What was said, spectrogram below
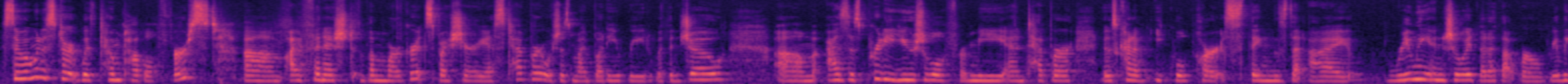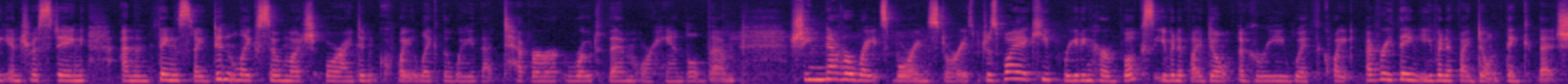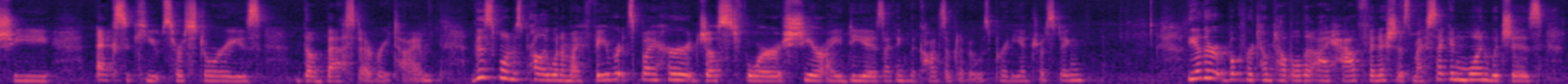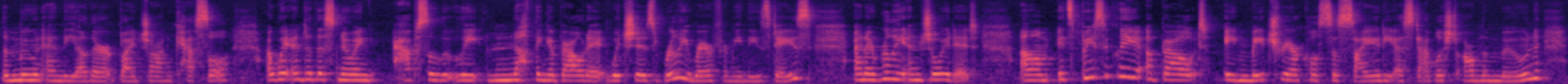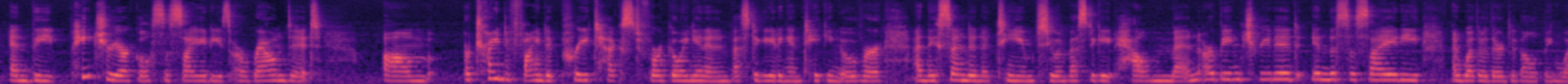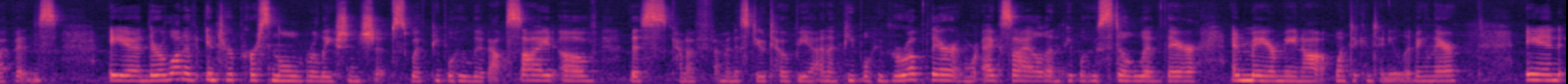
So I'm going to start with Tome Topple first. Um, I finished The Margarets by Sheri S. Tepper, which is my buddy read with Joe. Um, as is pretty usual for me and Tepper, it was kind of equal parts things that I really enjoyed that I thought were really interesting and then things that I didn't like so much or I didn't quite like the way that Tepper wrote them or handled them. She never writes boring stories, which is why I keep reading her books even if I don't agree with quite everything, even if I don't think that she executes her stories the best every time. This one is probably one of my favorites by her just for sheer ideas. I think the concept of it was pretty interesting. The other book for Tome Topple that I have finished is my second one, which is The Moon and the Other by John Kessel. I went into this knowing absolutely nothing about it, which is really rare for me these days, and I really enjoyed it. Um, it's basically about a matriarchal society established on the moon and the patriarchal societies around it um, are trying to find a pretext for going in and investigating and taking over and they send in a team to investigate how men are being treated in the society and whether they're developing weapons. And there are a lot of interpersonal relationships with people who live outside of this kind of feminist utopia and then people who grew up there and were exiled and people who still live there and may or may not want to continue living there. And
